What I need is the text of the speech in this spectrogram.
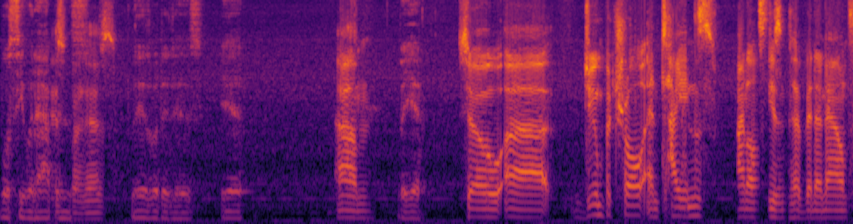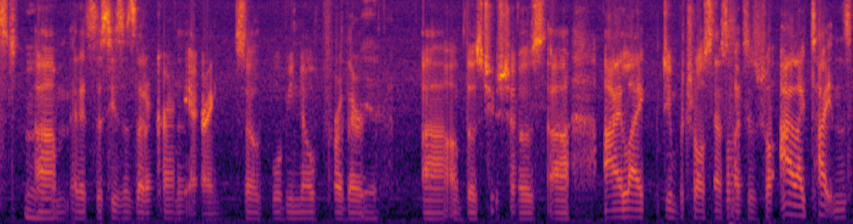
we'll see what happens. is what it is. It is what it is. Yeah, Um, but yeah, So, uh, Doom Patrol and Titans final seasons have been announced, Mm-hmm. um, and it's the seasons that are currently airing. So, will be no further Yeah. uh, of those two shows. Uh, I like Doom Patrol. Samson likes Doom Patrol. I like Titans.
